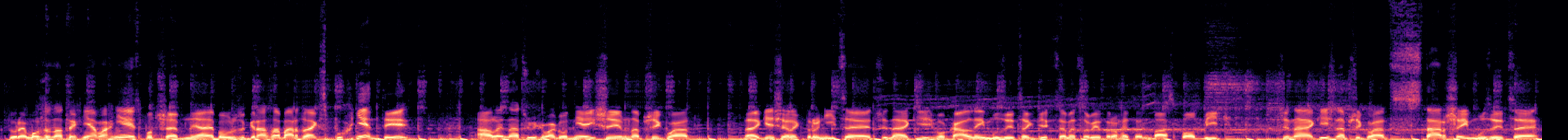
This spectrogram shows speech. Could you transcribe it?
które może na techniawach nie jest potrzebne, bo już gra za bardzo jak spuchnięty, ale na czymś łagodniejszym, na przykład na jakiejś elektronice, czy na jakiejś wokalnej muzyce, gdzie chcemy sobie trochę ten bas podbić, czy na jakiejś na przykład starszej muzyce,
